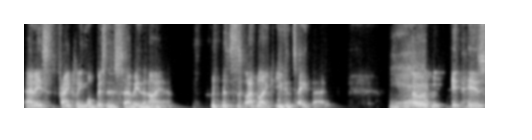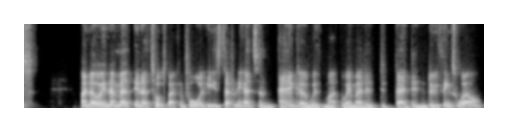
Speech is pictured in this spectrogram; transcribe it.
and he's frankly more business savvy than I am. so I'm like, you can take that. Yeah. So his I know in a in a talks back and forward, he's definitely had some anger with my, the way my dad didn't do things well.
